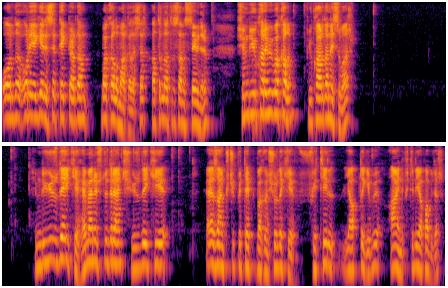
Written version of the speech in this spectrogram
Orada oraya gelirse tekrardan bakalım arkadaşlar. Hatırlatırsanız sevinirim. Şimdi yukarı bir bakalım. Yukarıda nesi var? Şimdi %2 hemen üstü direnç. %2'yi her zaman küçük bir tepki. Bakın şuradaki fitil yaptığı gibi aynı fitili yapabilir.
